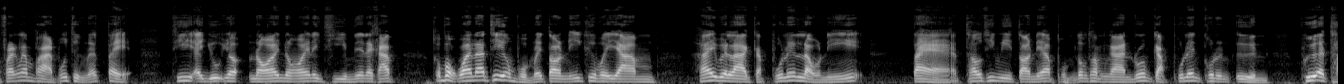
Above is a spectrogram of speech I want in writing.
แฟรงค์ลัมพาร์ดพูดถึงนักเตะที่อายุน้อยน้อยๆในทีมเนี่ยนะครับเขาบอกว่าหน้าที่ของผมในตอนนี้คือพยายามให้เวลากับผู้เล่นเหล่านี้ แต่เท่าที่มีตอนนี้ผมต้องทำงานร่วมกับผู้เล่นคนอื่นๆ เพื่อท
